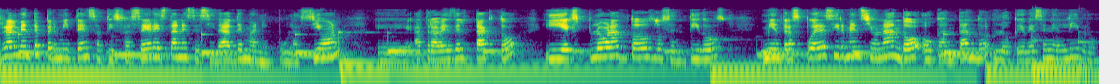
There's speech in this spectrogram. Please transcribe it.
realmente permiten satisfacer esta necesidad de manipulación eh, a través del tacto y exploran todos los sentidos mientras puedes ir mencionando o cantando lo que ves en el libro,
